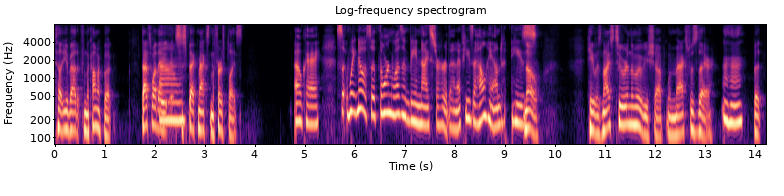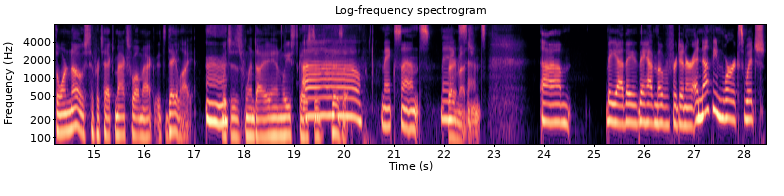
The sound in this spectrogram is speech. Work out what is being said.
tell you about it from the comic book. That's why they Oh. suspect Max in the first place. Okay. So wait, no. So Thorn wasn't being nice to her then. If he's a hellhound, he's No, he was nice to her in the movie shop when Max was there. Mm-hmm. But Thorn knows to protect Max while Max it's daylight, which is when Dianne Weiss goes to visit. Oh, makes sense. Makes Very much. sense. Um, but yeah, they they have him over for dinner, and nothing works. Which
